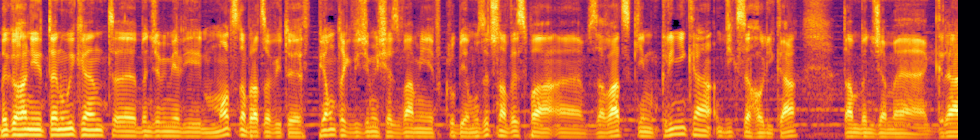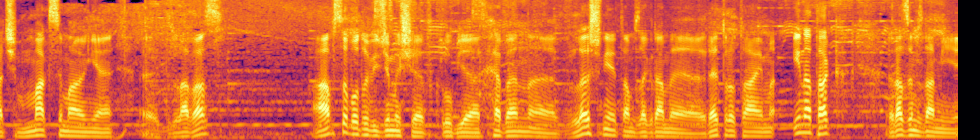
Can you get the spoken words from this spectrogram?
My, kochani, ten weekend e, będziemy mieli mocno pracowity. W piątek widzimy się z Wami w klubie Muzyczna Wyspa e, w Zawadzkim, klinika Wikseholika. Tam będziemy grać maksymalnie e, dla Was. A w sobotę widzimy się w klubie Heaven w Lesznie. Tam zagramy Retro Time i na tak razem z nami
